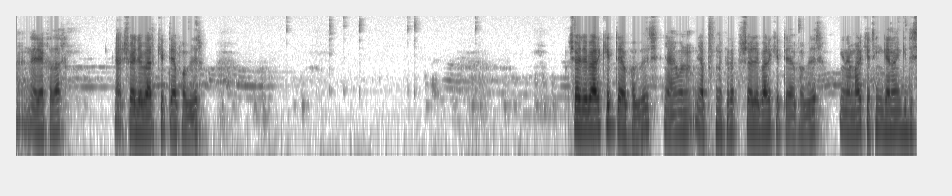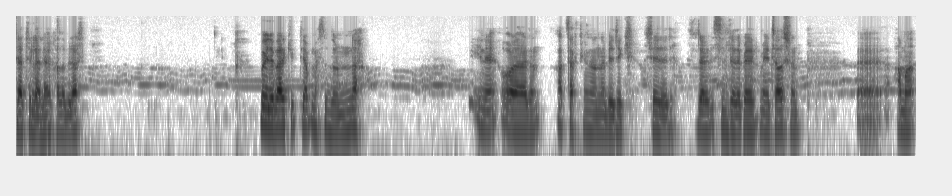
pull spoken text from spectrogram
Yani nereye kadar? Ya şöyle bir hareket de yapabilir. Şöyle bir hareket de yapabilir. Yani bunun yapısını kırıp şöyle bir hareket de yapabilir. Yine marketin genel gidişatıyla alakalı biraz. Böyle bir hareket yapması durumunda yine oralardan atraksiyon alınabilecek şeyleri size, sizlere belirtmeye çalışırım. Ee, ama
